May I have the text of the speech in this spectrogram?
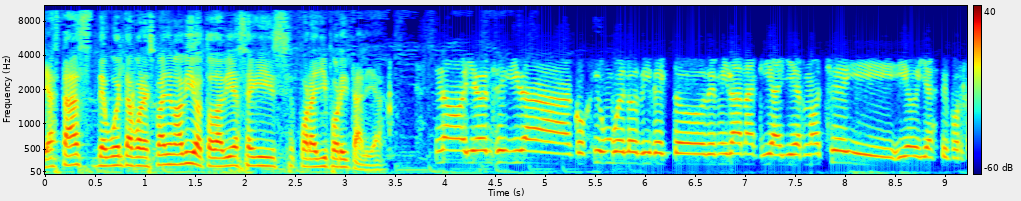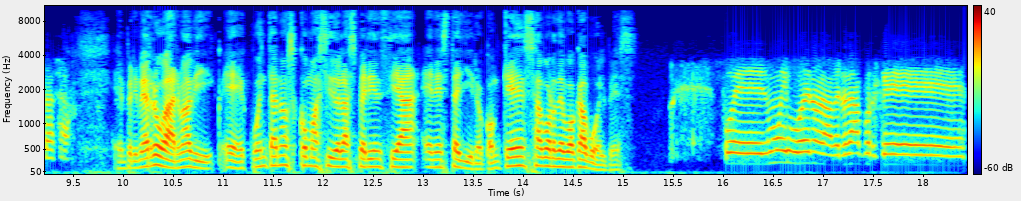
¿Ya estás de vuelta por España, Mavi, o todavía seguís por allí por Italia? No, yo enseguida cogí un vuelo directo de Milán aquí ayer noche y, y hoy ya estoy por casa. En primer lugar, Mavi, eh, cuéntanos cómo ha sido la experiencia en este giro. ¿Con qué sabor de boca vuelves? Pues muy bueno, la verdad, porque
